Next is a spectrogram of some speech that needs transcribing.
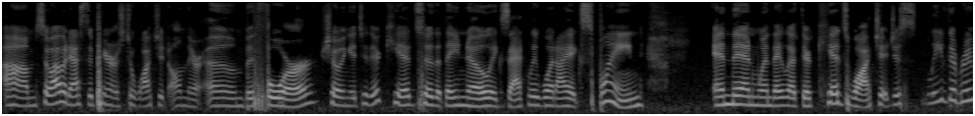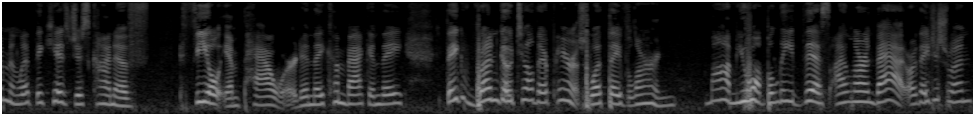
Um, so I would ask the parents to watch it on their own before showing it to their kids so that they know exactly what I explained. And then when they let their kids watch it, just leave the room and let the kids just kind of feel empowered. And they come back and they they run go tell their parents what they've learned. Mom, you won't believe this. I learned that. Or they just run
